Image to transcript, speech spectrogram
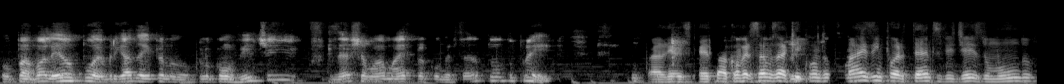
Opa, valeu, pô, obrigado aí pelo, pelo convite. E se quiser chamar mais para conversar, eu tô, tô por aí. Valeu, Espeto. Conversamos aqui com um dos mais importantes DJs do mundo,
